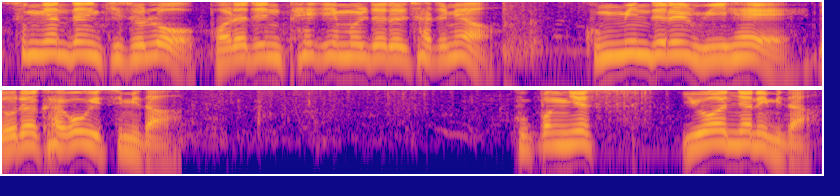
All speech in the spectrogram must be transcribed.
숙련된 기술로 버려진 폐기물들을 찾으며 국민들을 위해 노력하고 있습니다. 국방뉴스 유원열입니다.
